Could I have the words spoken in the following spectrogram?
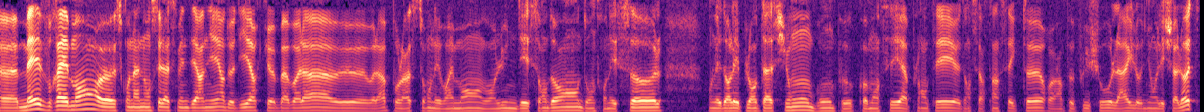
Euh, mais vraiment, euh, ce qu'on a annoncé la semaine dernière, de dire que bah voilà, euh, pour l'instant on est vraiment en lune descendante, donc on est sol, on est dans les plantations. Bon, on peut commencer à planter dans certains secteurs un peu plus chaud l'ail, l'oignon et l'échalote.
